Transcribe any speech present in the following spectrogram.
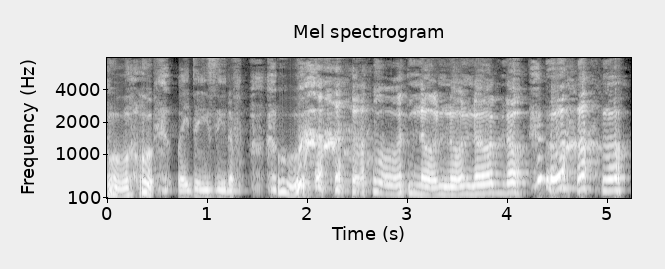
Wait till you see the. no, no, no, no.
